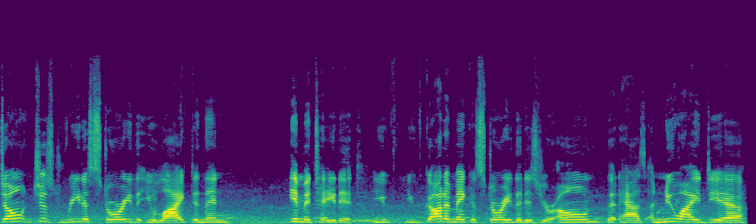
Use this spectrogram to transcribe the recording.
don't just read a story that you liked and then imitate it. You've you've got to make a story that is your own, that has a new idea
